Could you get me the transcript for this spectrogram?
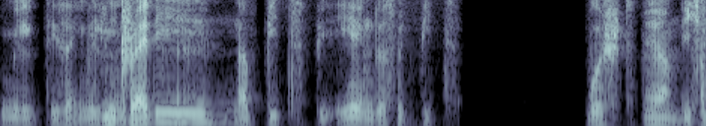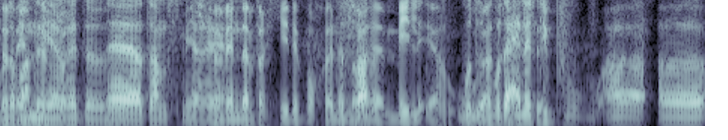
E-Mail, dieser E-Mail-Dienst? Incredi, Na, Bit, eh irgendwas mit Bit. Wurscht. ja, Ich aber da waren verwende mehrere einfach- da. Ja, ja, da haben es Ich mehrere. verwende einfach jede Woche eine Das neue wo, Mail-RU-Adresse. wo der eine Typ, äh, äh,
